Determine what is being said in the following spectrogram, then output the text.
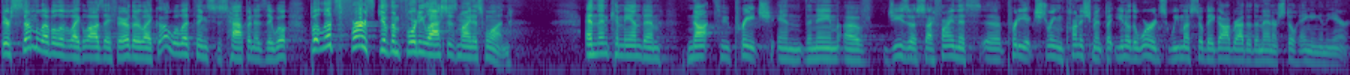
there's some level of like laissez faire. They're like, oh, we'll let things just happen as they will. But let's first give them 40 lashes minus one, and then command them not to preach in the name of Jesus. I find this uh, pretty extreme punishment, but you know, the words, we must obey God rather than men, are still hanging in the air.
